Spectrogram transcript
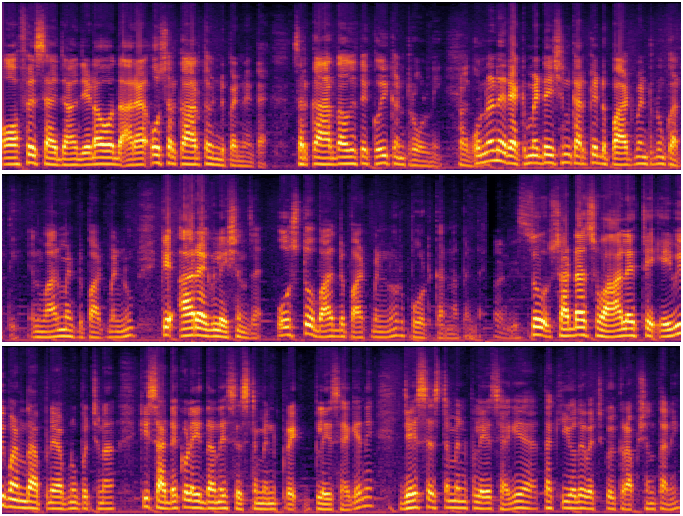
ਆਫਿਸ ਹੈ ਜਾਂ ਜਿਹੜਾ ਉਹ ਅਦਾਰਾ ਹੈ ਉਹ ਸਰਕਾਰ ਤੋਂ ਇੰਡੀਪੈਂਡੈਂਟ ਹੈ। ਸਰਕਾਰ ਦਾ ਉਹਦੇ ਤੇ ਕੋਈ ਕੰਟਰੋਲ ਨਹੀਂ। ਉਹਨਾਂ ਨੇ ਰეკਮੈਂਡੇਸ਼ਨ ਕਰਕੇ ਡਿਪਾਰਟਮੈਂਟ ਨੂੰ ਕਰਤੀ এনवायरमेंट ਡਿਪਾਰਟਮੈਂਟ ਨੂੰ ਕਿ ਆ ਰੈਗੂਲੇਸ਼ਨਸ ਹੈ। ਉਸ ਤੋਂ ਬਾਅਦ ਡਿਪਾਰਟਮੈਂਟ ਨੂੰ ਰਿਪੋਰਟ ਕਰਨਾ ਪੈਂਦਾ ਸੋ ਸਾਡਾ ਸਵਾਲ ਇੱਥੇ ਇਹ ਵੀ ਬਣਦਾ ਆਪਣੇ ਆਪ ਨੂੰ ਪੁੱਛਣਾ ਕਿ ਸਾਡੇ ਕੋਲ ਇਦਾਂ ਦੇ ਸਿਸਟਮ ਇਨ ਪਲੇਸ ਹੈਗੇ ਨੇ। ਜੇ ਸਿਸਟਮ ਇਨ ਪਲੇਸ ਹੈਗੇ ਆ ਤਾਂ ਕੀ ਉਹਦੇ ਵਿੱਚ ਕੋਈ ਕਰਪਸ਼ਨ ਤਾਂ ਨਹੀਂ?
